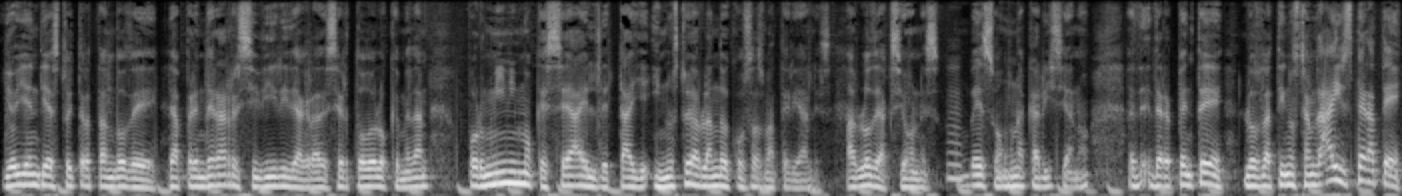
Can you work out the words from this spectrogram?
Y hoy en día estoy tratando de, de aprender a recibir y de agradecer todo lo que me dan por mínimo que sea el detalle, y no estoy hablando de cosas materiales, hablo de acciones, un beso, una caricia, ¿no? De, repente los latinos están, ay, espérate,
